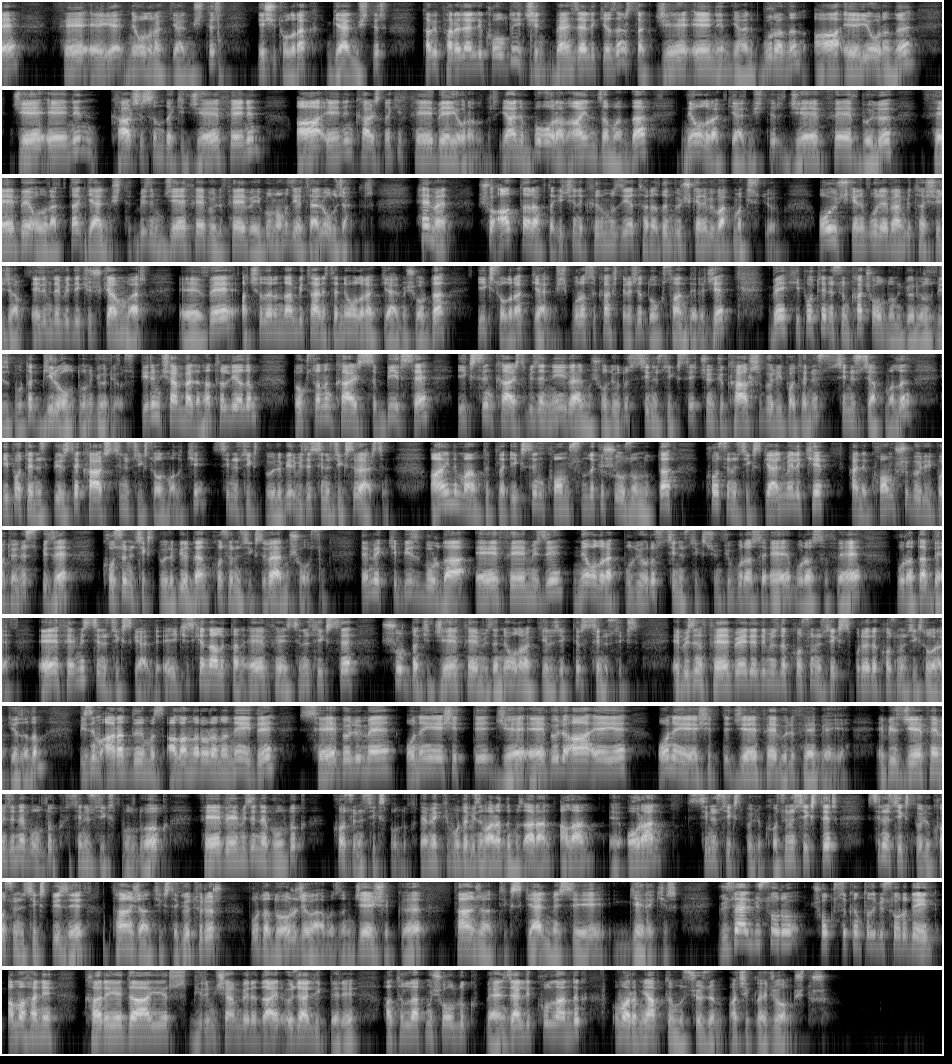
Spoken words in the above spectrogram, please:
FE'ye ne olarak gelmiştir? Eşit olarak gelmiştir. Tabi paralellik olduğu için benzerlik yazarsak CE'nin yani buranın AE'ye oranı CE'nin karşısındaki CF'nin AE'nin karşısındaki FB'ye oranıdır. Yani bu oran aynı zamanda ne olarak gelmiştir? CF bölü FB olarak da gelmiştir. Bizim CF bölü FB'yi bulmamız yeterli olacaktır. Hemen şu alt tarafta içini kırmızıya taradığım üçgene bir bakmak istiyorum. O üçgeni buraya ben bir taşıyacağım. Elimde bir dik üçgen var. E, ve açılarından bir tanesi de ne olarak gelmiş orada? X olarak gelmiş. Burası kaç derece? 90 derece. Ve hipotenüsün kaç olduğunu görüyoruz biz burada? 1 olduğunu görüyoruz. Birim çemberden hatırlayalım. 90'ın karşısı 1 ise x'in karşısı bize neyi vermiş oluyordu? Sinüs x'i. Çünkü karşı bölü hipotenüs sinüs yapmalı. Hipotenüs 1 ise karşı sinüs x olmalı ki sinüs x bölü 1 bize sinüs x'i versin. Aynı mantıkla x'in komşusundaki şu uzunlukta kosinüs x gelmeli ki hani komşu bölü hipotenüs bize kosinüs x bölü 1'den kosinüs x'i vermiş olsun. Demek ki biz burada EF'mizi ne olarak buluyoruz? Sinüs x. Çünkü burası E, burası F, burada B. EF'miz sinüs x geldi. E ikizkenarlıktan EF sinüs x ise şuradaki CF'mize ne olarak gelecektir? Sinüs x. E bizim FB dediğimizde kosinüs x, buraya da kosinüs x olarak yazalım. Bizim aradığımız alanlar oranı neydi? S bölü M, o neye eşitti? CE bölü AE'ye, o neye eşitti? CF bölü FB'ye. E biz CF'mizi ne bulduk? Sinüs x bulduk. FB'mizi ne bulduk? Kosinüs x bulduk. Demek ki burada bizim aradığımız aran, alan, e, oran sinüs x bölü kosinüs x'tir. Sinüs x bölü kosinüs x bizi tanjant x'e götürür. Burada doğru cevabımızın C şıkkı tanjant x gelmesi gerekir. Güzel bir soru, çok sıkıntılı bir soru değil ama hani kareye dair, birim çembere dair özellikleri hatırlatmış olduk. Benzerlik kullandık. Umarım yaptığımız çözüm açıklayıcı olmuştur.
